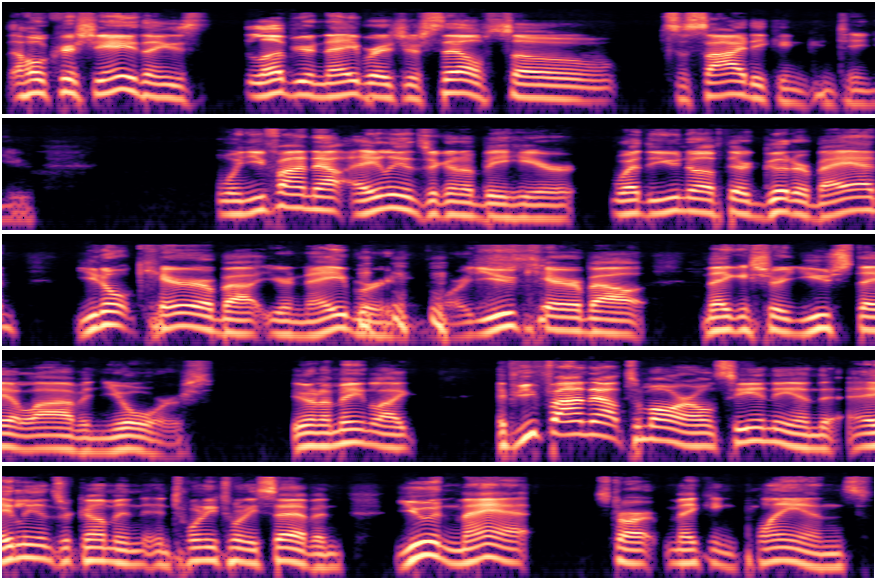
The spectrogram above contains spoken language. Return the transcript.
the whole Christianity thing is love your neighbor as yourself so society can continue. When you find out aliens are going to be here, whether you know if they're good or bad, you don't care about your neighbor anymore. you care about making sure you stay alive in yours. You know what I mean? Like if you find out tomorrow on CNN that aliens are coming in 2027, you and Matt start making plans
